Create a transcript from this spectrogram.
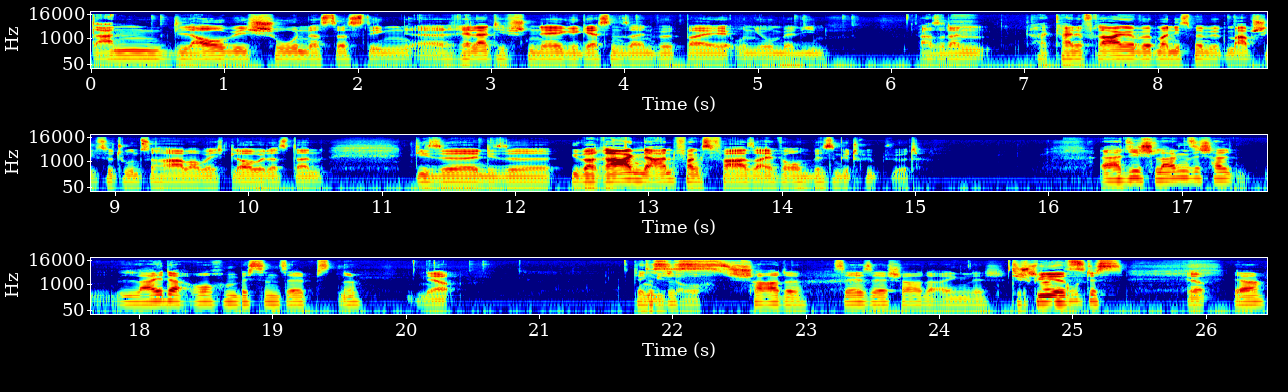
dann glaube ich schon, dass das Ding äh, relativ schnell gegessen sein wird bei Union Berlin. Also dann, keine Frage, wird man nichts mehr mit dem Abstieg zu tun zu haben, aber ich glaube, dass dann diese, diese überragende Anfangsphase einfach auch ein bisschen getrübt wird. Ja, die schlagen sich halt leider auch ein bisschen selbst, ne? Ja. Denke ich auch. Schade. Sehr, sehr schade eigentlich. Die spielen jetzt. Gutes, ja. Ja.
